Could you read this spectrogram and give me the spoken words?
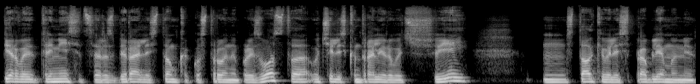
первые три месяца разбирались в том, как устроено производство, учились контролировать швей, сталкивались с проблемами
